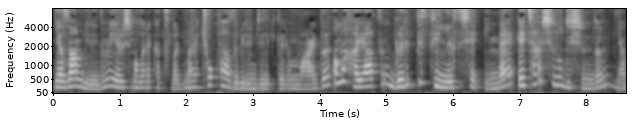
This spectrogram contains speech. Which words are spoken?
yazan biriydim ve yarışmalara katılırdım. Evet çok fazla birinciliklerim vardı ama hayatın garip bir sillesi şeklinde geçen şunu düşündüm. Ya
